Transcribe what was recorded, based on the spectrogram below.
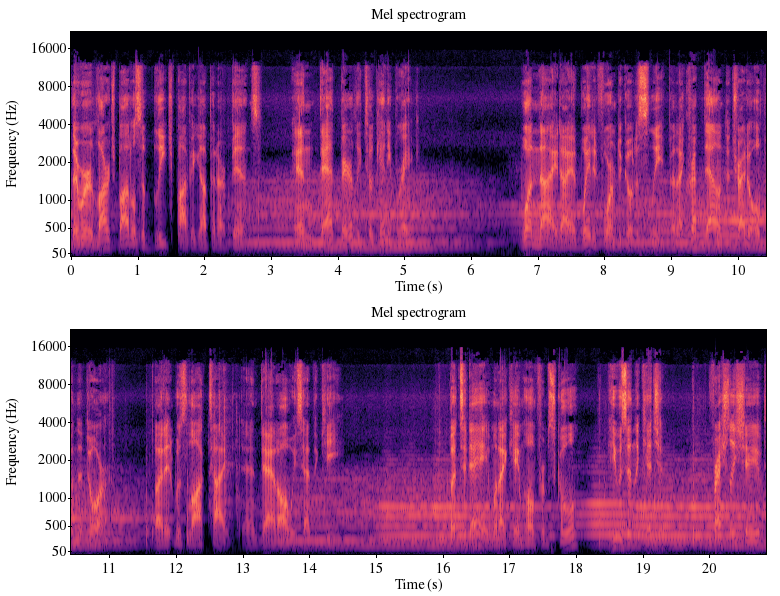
There were large bottles of bleach popping up in our bins, and Dad barely took any break. One night, I had waited for him to go to sleep, and I crept down to try to open the door, but it was locked tight, and Dad always had the key. But today, when I came home from school, he was in the kitchen, freshly shaved,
